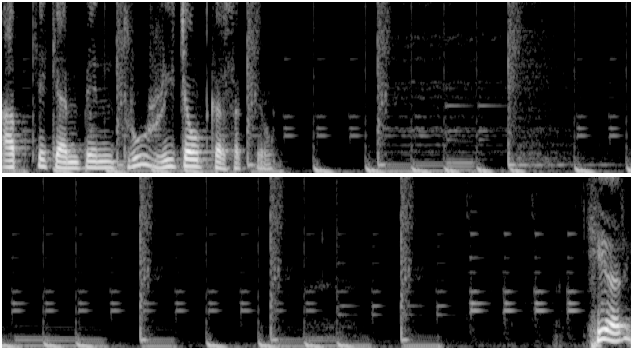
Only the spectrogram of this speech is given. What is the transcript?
आपके कैंपेन थ्रू रीच आउट कर सकते हो। Here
